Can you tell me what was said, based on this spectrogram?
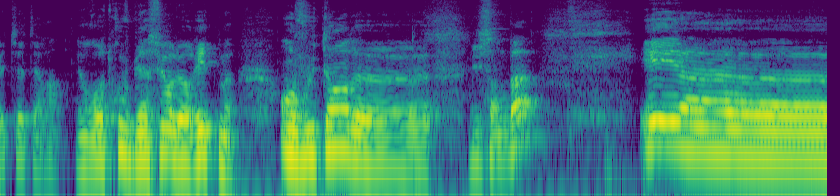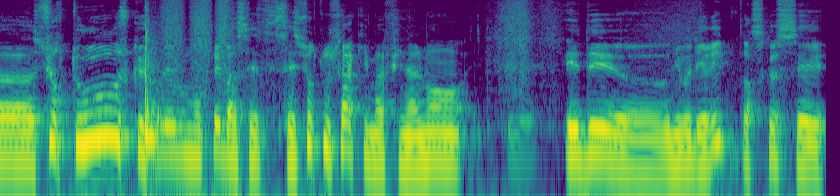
etc. Et on retrouve bien sûr le rythme envoûtant du samba. Et euh, surtout, ce que je voulais vous montrer, bah, c'est surtout ça qui m'a finalement aidé euh, au niveau des rythmes, parce que c'est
